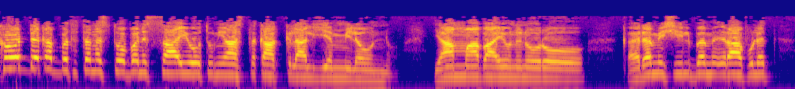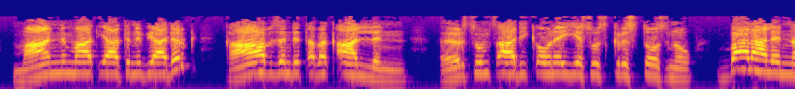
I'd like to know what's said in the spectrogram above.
ከወደቀበት ተነስቶ በንስሐ ሕይወቱን ያስተካክላል የሚለውን ነው። ያማ ባይሆን ኖሮ ቀደም ሲል በምዕራፍ ሁለት ማንም ኀጢአትን ቢያደርግ ከአብ ዘንድ ጠበቃ አለን እርሱም ጻዲቅ የሆነ ኢየሱስ ክርስቶስ ነው ባላለና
